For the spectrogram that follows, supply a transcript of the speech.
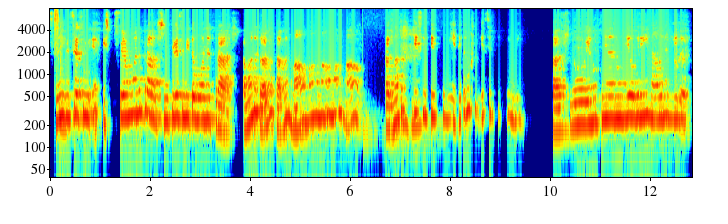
Se me dissessem, isto foi há um ano atrás, se me tivessem dito há um ano atrás, há um ano atrás eu estava mal, mal, mal, mal, mal. Sabes? Nada uhum. fazia sentido para mim, a vida não fazia sentido para mim. Sabes? Não, eu não tinha, não via alegria em nada na vida.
